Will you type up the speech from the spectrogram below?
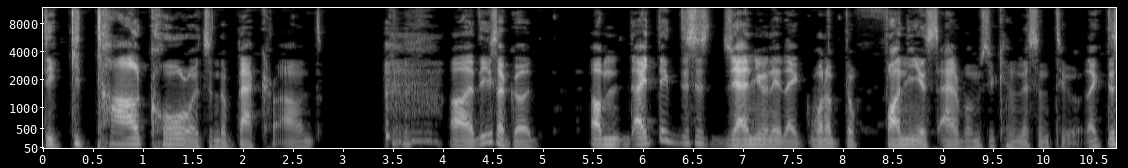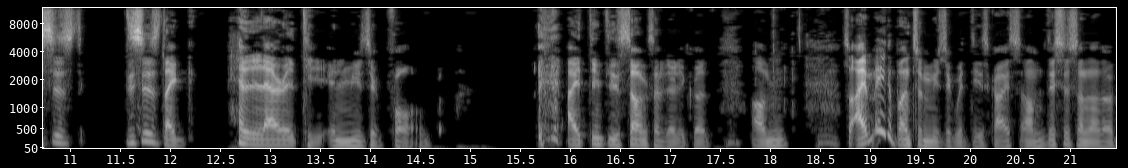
The guitar chords in the background. Uh, these are good. Um, I think this is genuinely like one of the funniest albums you can listen to. Like this is, this is like hilarity in music form. I think these songs are really good. Um, so I made a bunch of music with these guys. Um, this is another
